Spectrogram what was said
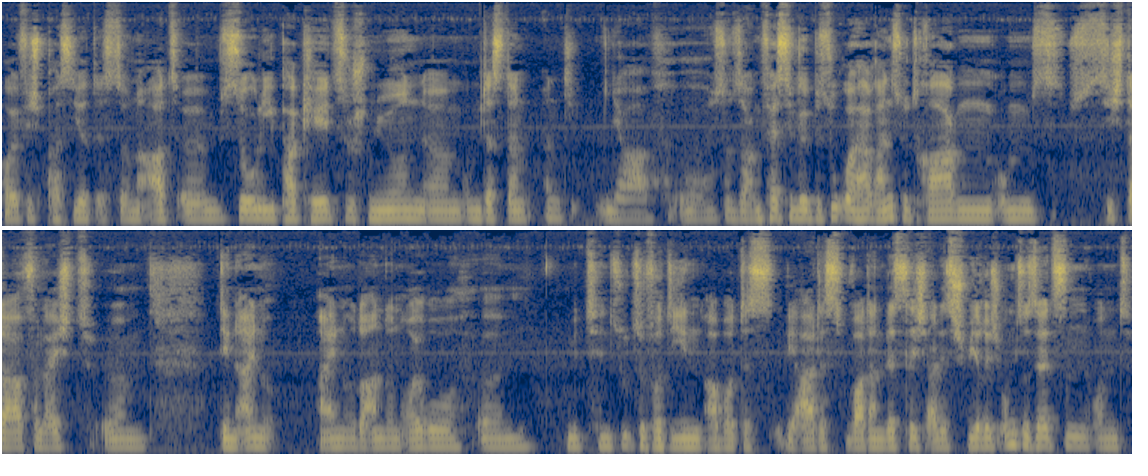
häufig passiert ist, so eine Art äh, Soli-Paket zu schnüren, ähm, um das dann an ja, äh, sozusagen Festivalbesucher heranzutragen, um sich da vielleicht ähm, den ein, ein oder anderen Euro ähm, mit hinzuzuverdienen. Aber das, ja, das war dann letztlich alles schwierig umzusetzen und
